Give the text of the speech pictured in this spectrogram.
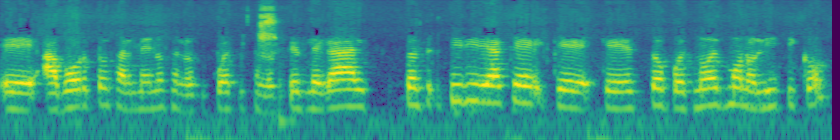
eh, abortos, al menos en los supuestos en los que es legal. Entonces, sí diría que, que, que esto pues no es monolítico,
